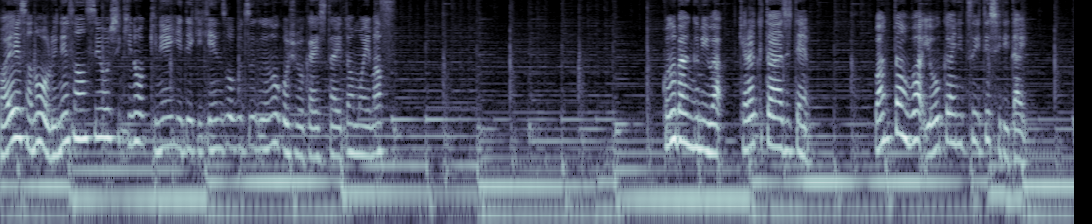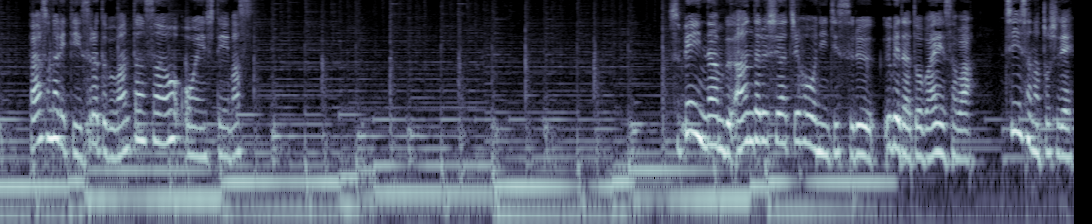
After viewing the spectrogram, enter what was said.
バエーサのルネサンス様式の記念碑的建造物群をご紹介したいと思います。この番組はキャラクター辞典ワンタンは妖怪について知りたいパーソナリティ空飛ぶワンタンさんを応援しています。スペイン南部アンダルシア地方に位置するウベダとバエーサは小さな都市で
